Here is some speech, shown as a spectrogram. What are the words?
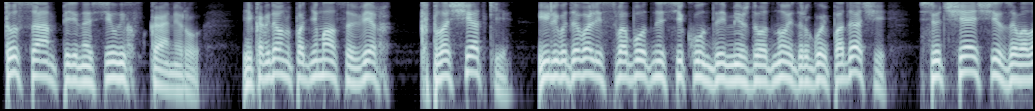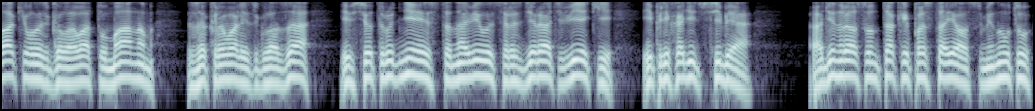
то сам переносил их в камеру. И когда он поднимался вверх к площадке или выдавались свободные секунды между одной и другой подачей, все чаще заволакивалась голова туманом, закрывались глаза, и все труднее становилось раздирать веки и приходить в себя. Один раз он так и простоял с минуту,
